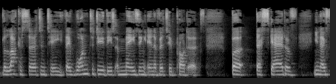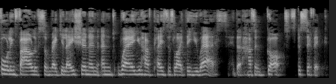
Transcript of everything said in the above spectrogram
the lack of certainty. They want to do these amazing innovative products but they're scared of you know falling foul of some regulation and and where you have places like the US that hasn't got specific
